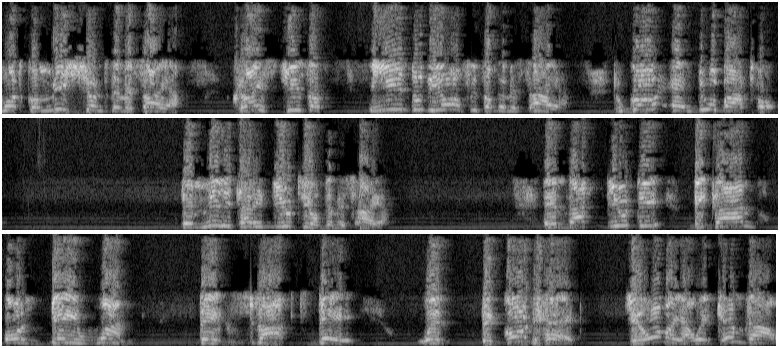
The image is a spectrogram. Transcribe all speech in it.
what commissioned the Messiah, Christ Jesus, into the office of the Messiah to go and do battle. The military duty of the Messiah. And that duty began on day one, the exact day when the Godhead, Jehovah Yahweh, came down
